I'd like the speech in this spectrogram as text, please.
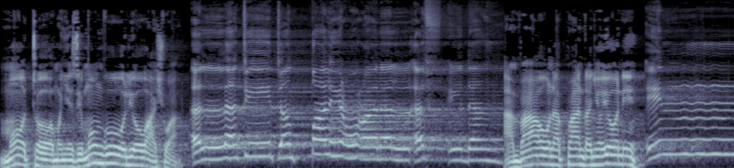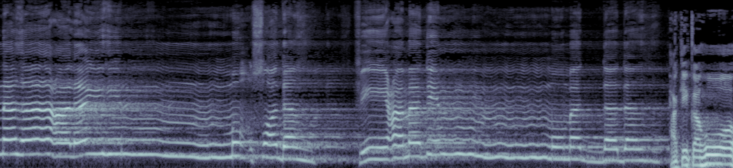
Moto wa Mwenyezi Mungu uliowashwa Allati tattali'u 'ala al-af'idah. ambao unapanda nyoyoni Innaha 'alayhim fi 'amadin mumaddada hakika huo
